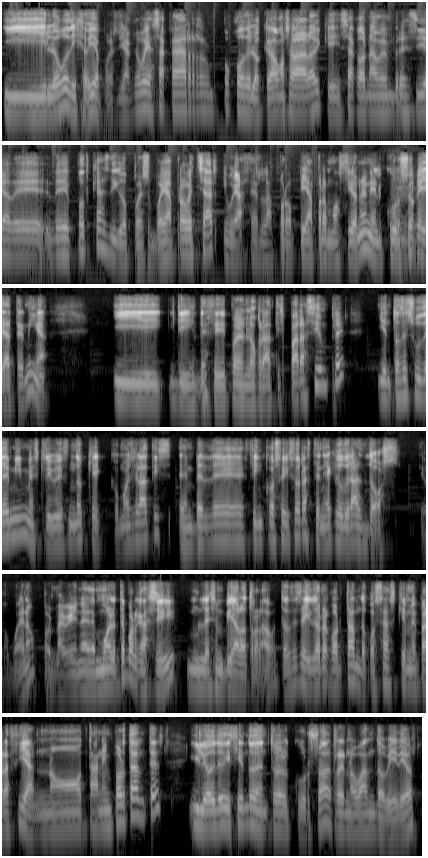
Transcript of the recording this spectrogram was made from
Y luego dije, oye, pues ya que voy a sacar un poco de lo que vamos a hablar hoy, que saca una membresía de, podcast, digo, pues voy a aprovechar y voy a hacer la propia promoción en el curso que ya tenía. Y, decidí ponerlo gratis para siempre. Y entonces Udemy me escribió diciendo que como es gratis, en vez de 5 o 6 horas tenía que durar 2. Digo, bueno, pues me viene de muerte porque así les envío al otro lado. Entonces he ido recortando cosas que me parecían no tan importantes y lo he ido diciendo dentro del curso, renovando vídeos.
